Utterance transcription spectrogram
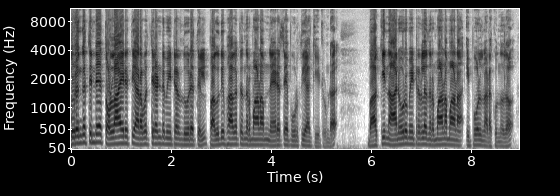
തുരങ്കത്തിന്റെ തൊള്ളായിരത്തി അറുപത്തിരണ്ട് മീറ്റർ ദൂരത്തിൽ പകുതി ഭാഗത്തെ നിർമ്മാണം നേരത്തെ പൂർത്തിയാക്കിയിട്ടുണ്ട്. ബാക്കി നാനൂറ് മീറ്ററിലെ നിർമ്മാണമാണ് ഇപ്പോൾ നടക്കുന്നത്.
